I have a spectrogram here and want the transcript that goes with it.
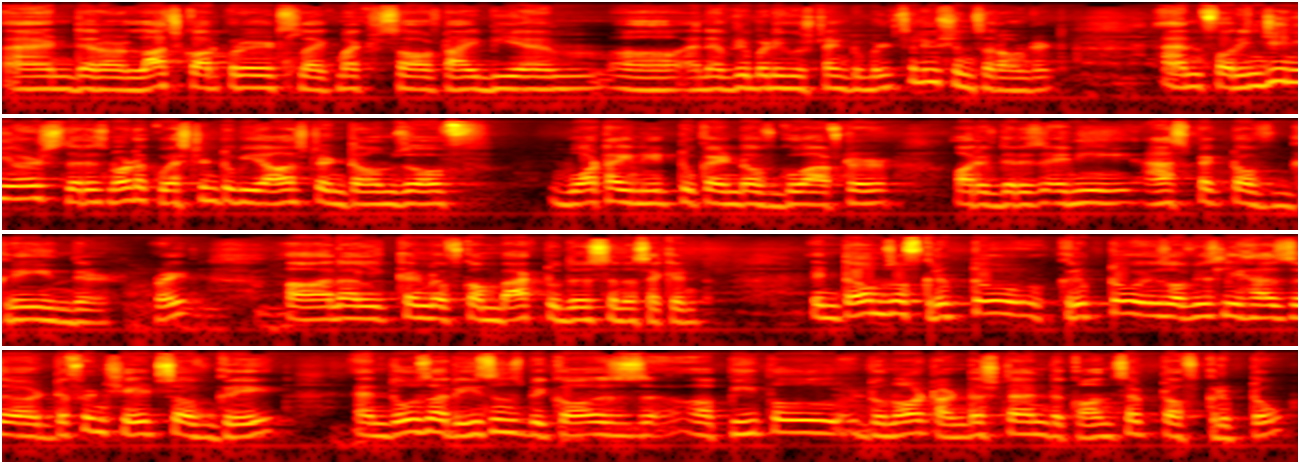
And there are large corporates like Microsoft, IBM, uh, and everybody who's trying to build solutions around it. And for engineers, there is not a question to be asked in terms of what I need to kind of go after, or if there is any aspect of gray in there, right? Uh, and I'll kind of come back to this in a second in terms of crypto crypto is obviously has uh, different shades of gray and those are reasons because uh, people do not understand the concept of crypto.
